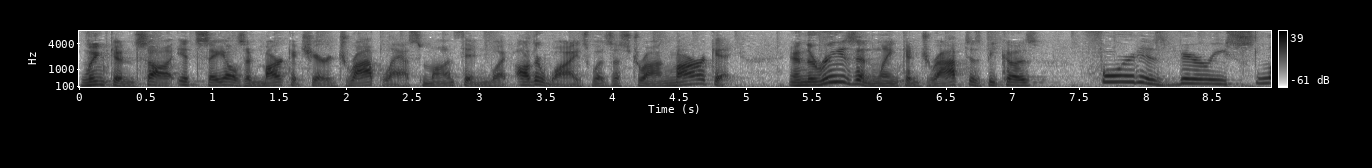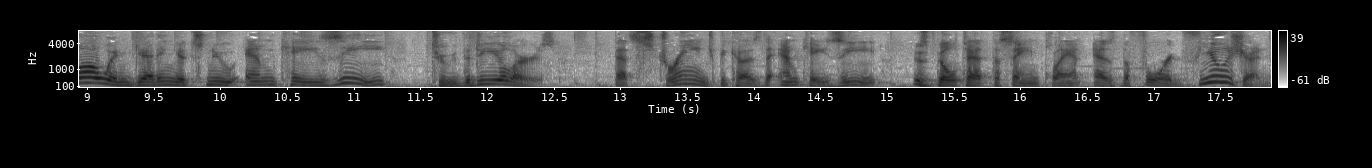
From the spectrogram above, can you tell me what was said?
Lincoln saw its sales and market share drop last month in what otherwise was a strong market. And the reason Lincoln dropped is because Ford is very slow in getting its new MKZ to the dealers. That's strange because the MKZ is built at the same plant as the Ford Fusion.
